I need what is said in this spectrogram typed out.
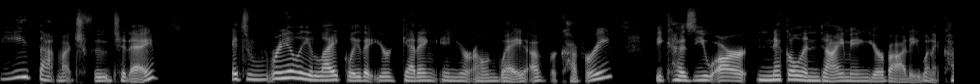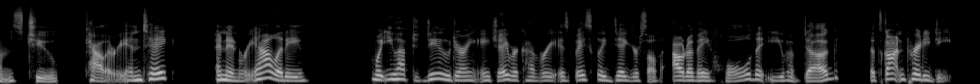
need that much food today, it's really likely that you're getting in your own way of recovery because you are nickel and diming your body when it comes to calorie intake. And in reality, what you have to do during HA recovery is basically dig yourself out of a hole that you have dug that's gotten pretty deep,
